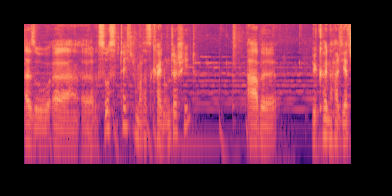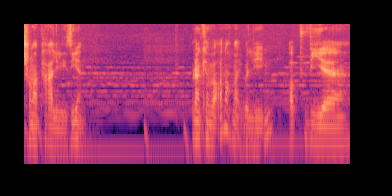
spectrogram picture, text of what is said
also äh, äh, ressourcentechnisch macht das keinen Unterschied. Aber wir können halt jetzt schon mal parallelisieren. Und dann können wir auch noch mal überlegen, ob wir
